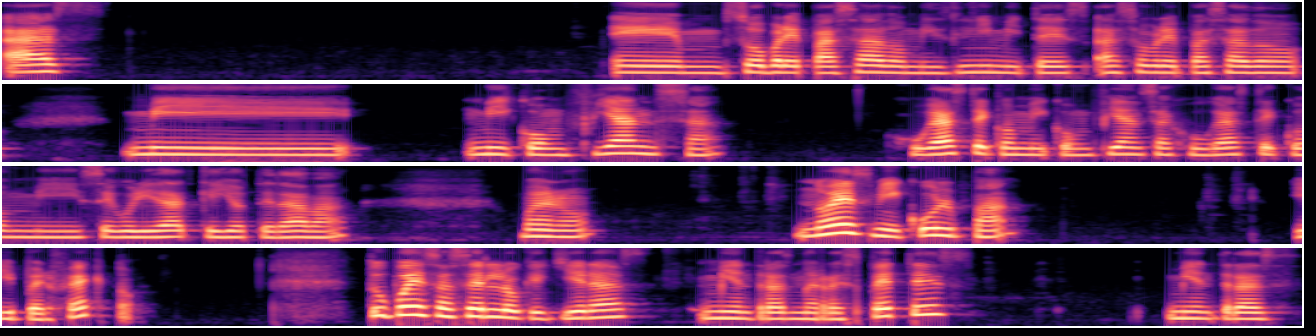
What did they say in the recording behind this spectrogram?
has em, sobrepasado mis límites, has sobrepasado mi mi confianza, jugaste con mi confianza, jugaste con mi seguridad que yo te daba, bueno, no es mi culpa y perfecto. Tú puedes hacer lo que quieras mientras me respetes, mientras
